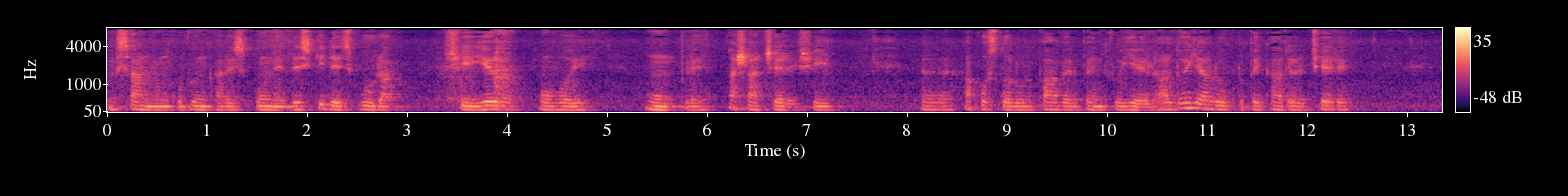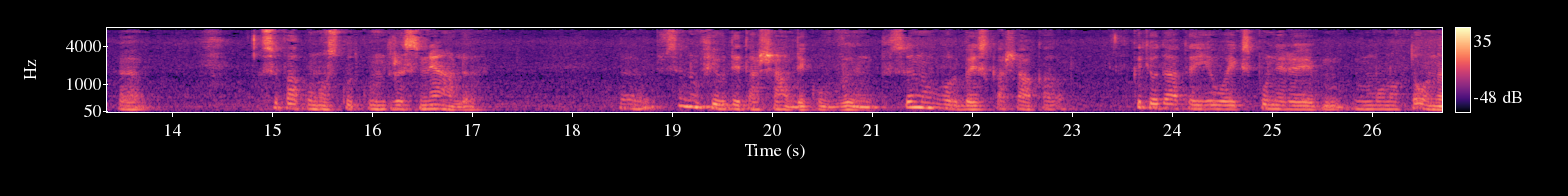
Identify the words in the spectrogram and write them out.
în psalm un cuvânt care spune, deschideți gura și eu o voi umple. Așa cere și uh, Apostolul Pavel pentru el. Al doilea lucru pe care îl cere, uh, să fac cunoscut cu îndrăsneală, uh, să nu fiu detașat de cuvânt, să nu vorbesc așa ca câteodată e o expunere monotonă,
